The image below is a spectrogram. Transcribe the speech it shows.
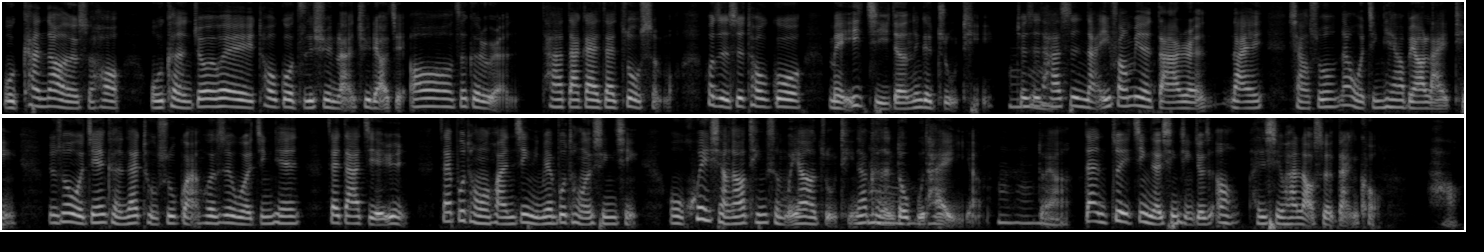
我看到的时候，我可能就会透过资讯栏去了解，哦，这个人他大概在做什么，或者是透过每一集的那个主题，嗯、就是他是哪一方面的达人来想说，那我今天要不要来听？比如说我今天可能在图书馆，或者是我今天在搭捷运，在不同的环境里面，不同的心情，我会想要听什么样的主题？那可能都不太一样。嗯哼，对啊。但最近的心情就是，哦，很喜欢老师的单口。好，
